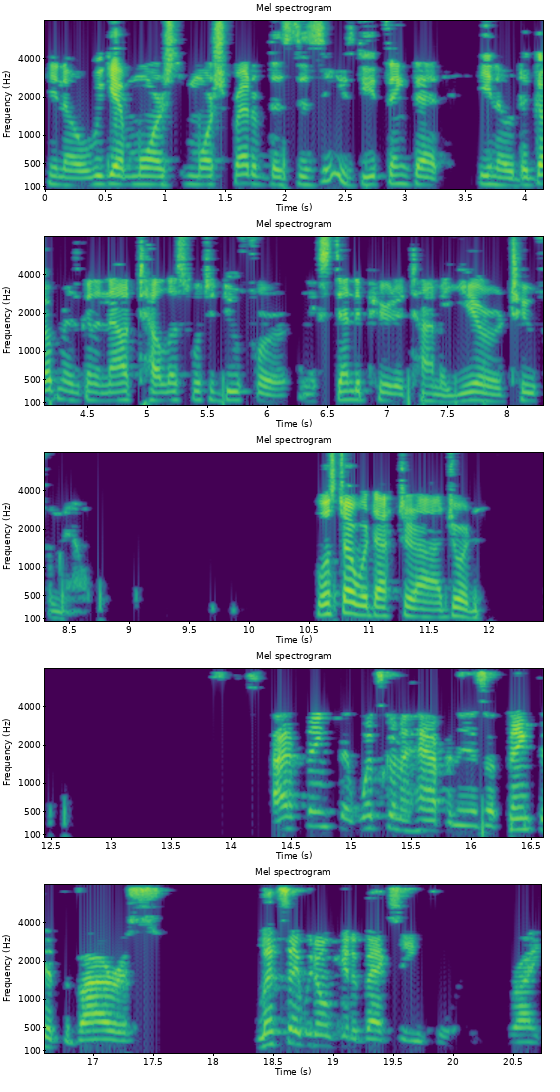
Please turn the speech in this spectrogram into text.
you know, we get more more spread of this disease. Do you think that you know the government is going to now tell us what to do for an extended period of time, a year or two from now? We'll start with Dr. Uh, Jordan. I think that what's going to happen is I think that the virus, let's say we don't get a vaccine for it, right?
